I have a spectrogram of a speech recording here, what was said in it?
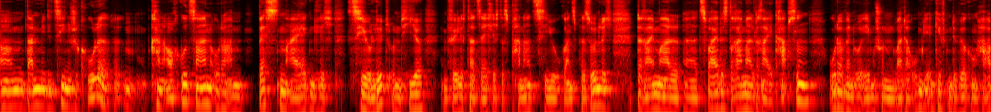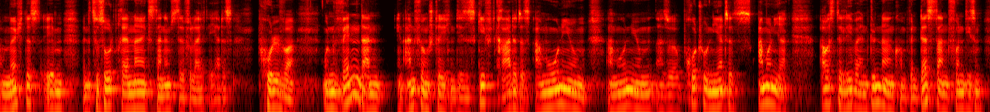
Ähm, dann medizinische Kohle äh, kann auch gut sein oder am besten eigentlich Zeolit und hier empfehle ich tatsächlich das Panaceo ganz persönlich. Dreimal äh, zwei bis dreimal drei Kapseln oder wenn du eben schon weiter oben die entgiftende Wirkung haben möchtest, eben wenn du zu Sodbrennen neigst, dann nimmst du vielleicht eher das Pulver. Und wenn dann in Anführungsstrichen dieses Gift, gerade das Ammonium, Ammonium, also protoniertes Ammoniak aus der Leber in Dünndarm kommt, wenn das dann von diesem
